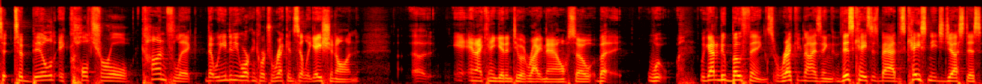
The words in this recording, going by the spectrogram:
to, to build a cultural conflict that we need to be working towards reconciliation on. Uh, and I can't get into it right now. So, but we, we got to do both things recognizing this case is bad, this case needs justice.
